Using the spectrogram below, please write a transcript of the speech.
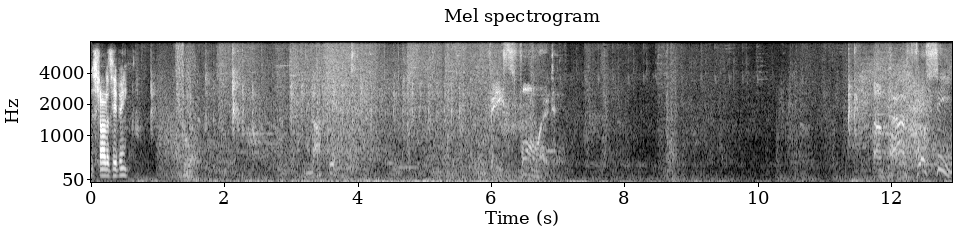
Starter TP. Not yet. Face forward. A path foreseen.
